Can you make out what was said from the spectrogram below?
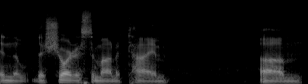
in the the shortest amount of time. Um,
